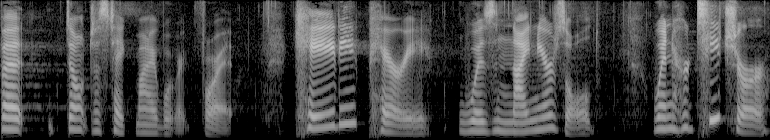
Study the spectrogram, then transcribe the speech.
But don't just take my word for it. Katy Perry was nine years old when her teacher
